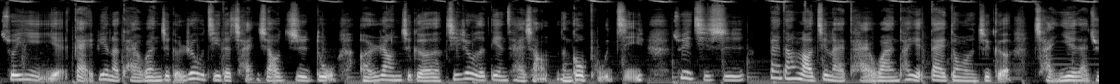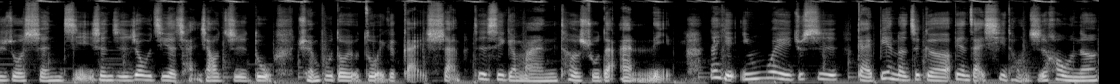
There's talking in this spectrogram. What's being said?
所以也改变了台湾这个肉鸡的产销制度，而让这个鸡肉的电宰场能够普及。所以其实麦当劳进来台湾，它也带动了。这个产业来去做升级，甚至肉鸡的产销制度全部都有做一个改善，这是一个蛮特殊的案例。那也因为就是改变了这个电宰系统之后呢，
